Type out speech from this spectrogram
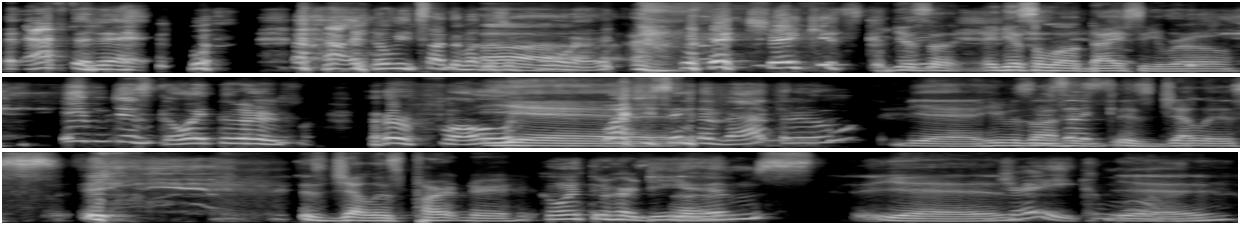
but after that, I know we talked about this uh, before. Drake is it gets a, it gets a little dicey, bro. him just going through her her phone Yeah. while she's in the bathroom, Yeah, he was on his, like- his jealous his jealous partner. going through her DMs. Yeah. Drake, come Yeah. on.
